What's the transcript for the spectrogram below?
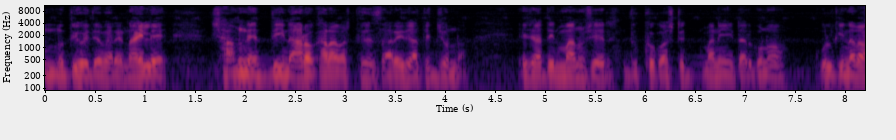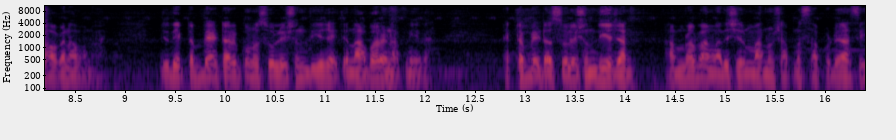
উন্নতি হইতে পারে। নাইলে সামনের দিন আরও খারাপ আসতেছে স্যার এই জাতির জন্য। এই জাতির মানুষের দুঃখ কষ্টের মানে এটার কোনো কুলকিনারা হবে না মনে হয়। যদি একটা বেটার কোনো সলিউশন দিয়ে যাইতে না পারেন আপনি এবার। একটা বেটার সলিউশন দিয়ে যান। আমরা বাংলাদেশের মানুষ, আপনার সাপোর্টে আছি।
